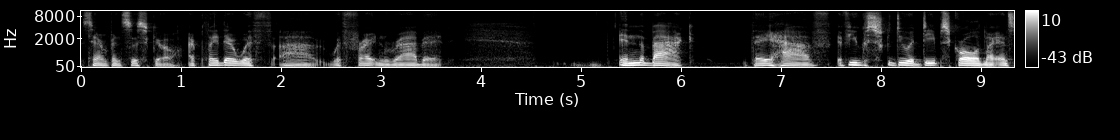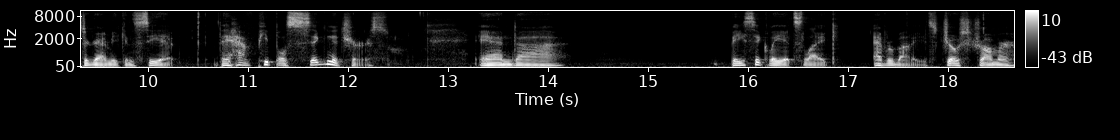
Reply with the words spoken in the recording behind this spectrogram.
San Francisco, I played there with uh, with Frightened Rabbit. In the back, they have. If you do a deep scroll of my Instagram, you can see it. They have people's signatures and uh, basically it's like everybody. It's Joe Strummer.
